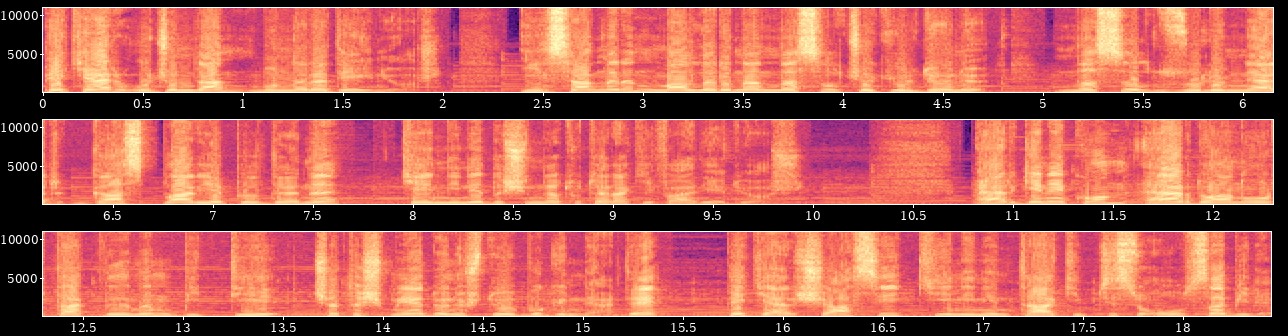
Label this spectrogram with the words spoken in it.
Peker ucundan bunlara değiniyor. İnsanların mallarına nasıl çöküldüğünü, nasıl zulümler, gasplar yapıldığını kendini dışında tutarak ifade ediyor. Ergenekon Erdoğan ortaklığının bittiği, çatışmaya dönüştüğü bu günlerde Peker şahsi kininin takipçisi olsa bile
